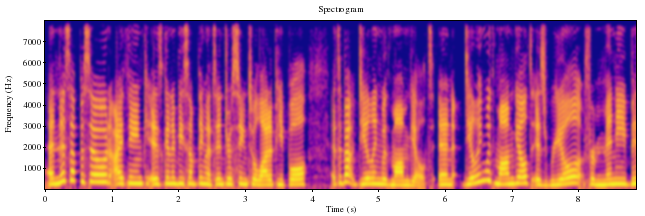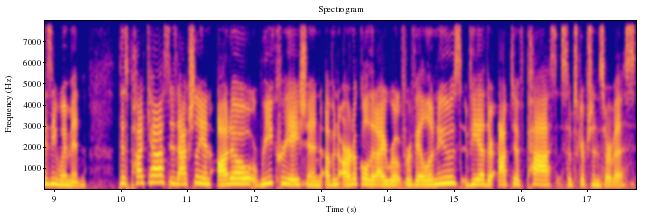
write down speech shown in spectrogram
And this episode, I think, is going to be something that's interesting to a lot of people. It's about dealing with mom guilt. And dealing with mom guilt is real for many busy women. This podcast is actually an auto recreation of an article that I wrote for Velo News via their Active Pass subscription service.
